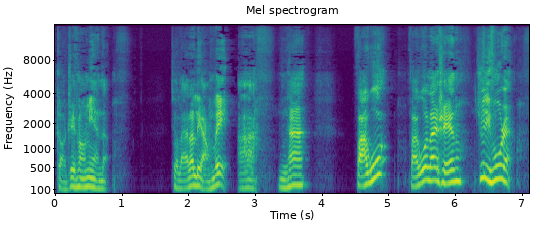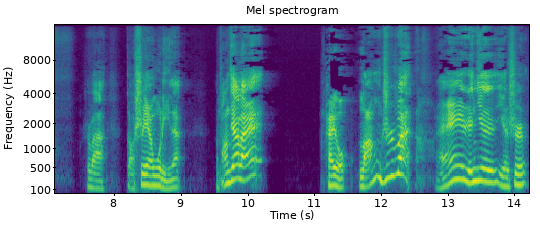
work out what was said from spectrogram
搞这方面的，就来了两位啊。你看，法国法国来谁呢？居里夫人是吧？搞实验物理的，庞加莱，还有郎之万，哎，人家也是。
